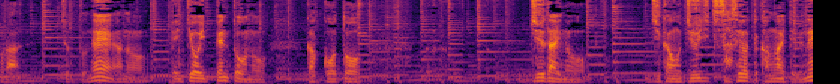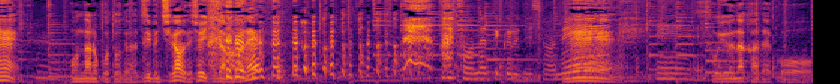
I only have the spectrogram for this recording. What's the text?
ほらちょっとねあの勉強一辺倒の学校と10代の時間を充実させようって考えてるねうん。女の子とでは随分違うでしょ生き様がね。まあそうなってくるでしょうね。ねえ。えそういう中でこ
